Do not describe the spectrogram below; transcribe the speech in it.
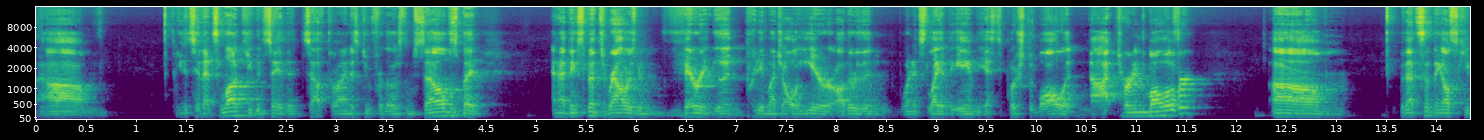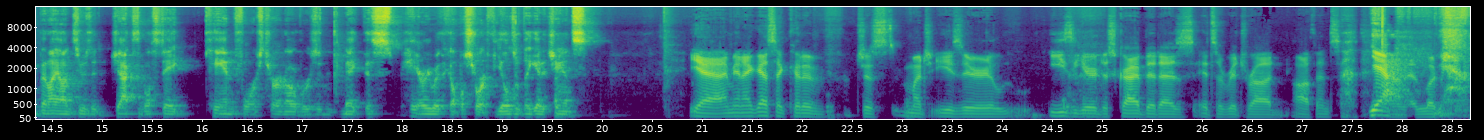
Um, you can say that's luck. You can say that South Carolina's due for those themselves, but and I think Spencer Rattler's been very good pretty much all year, other than when it's late in the game, he has to push the ball and not turning the ball over. Um, but that's something else to keep an eye on too. Is that Jacksonville State can force turnovers and make this hairy with a couple short fields if they get a chance. Yeah, I mean, I guess I could have just much easier, easier described it as it's a Rich Rod offense. Yeah, it looks yeah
